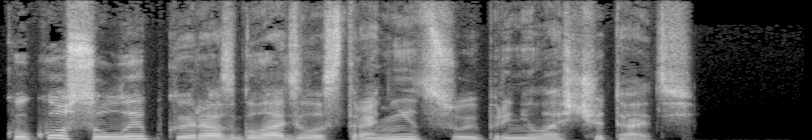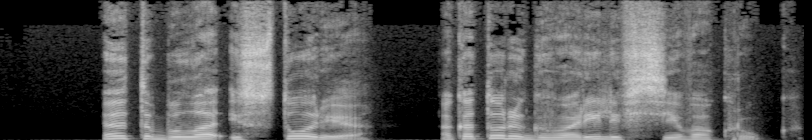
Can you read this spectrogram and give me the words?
Куко с улыбкой разгладила страницу и принялась читать. Это была история, о которой говорили все вокруг.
